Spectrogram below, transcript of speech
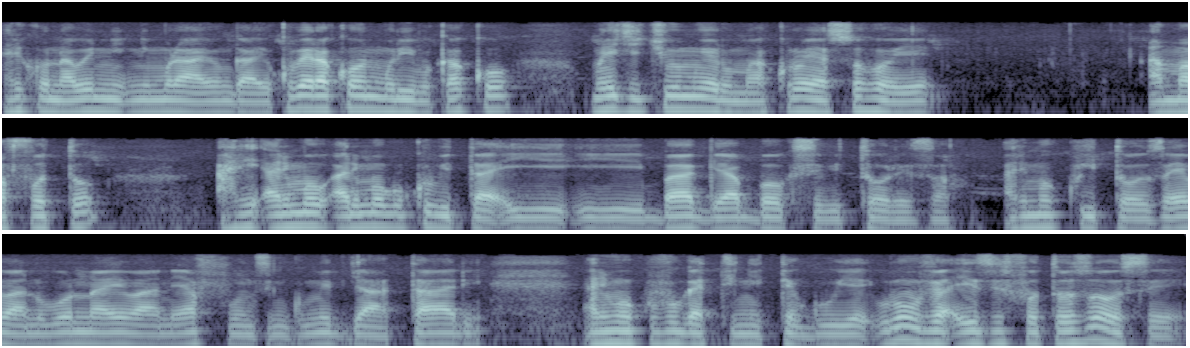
ariko nawe ni, muri ayo ngayo. Kubera ko muribuka ko muri iki cyumweru Macron yasohoye amafoto ari, arimo arimo gukubita iyi, iyi bag ya box bitorezaho. Arimo kwitoza y'abantu ubona y'abantu yafunze ingumi bya atari arimo kuvuga ati niteguye. Urumva izi foto zose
